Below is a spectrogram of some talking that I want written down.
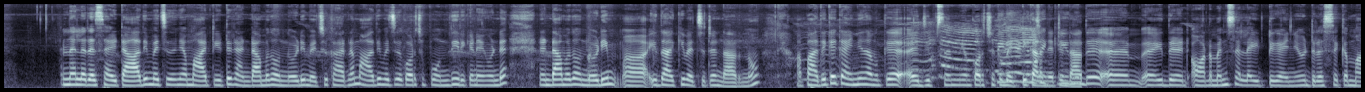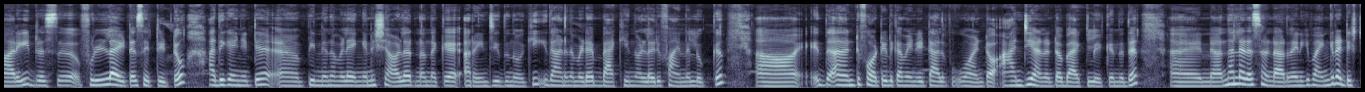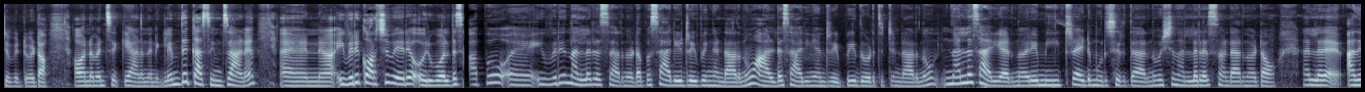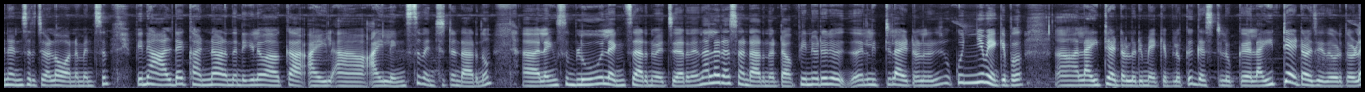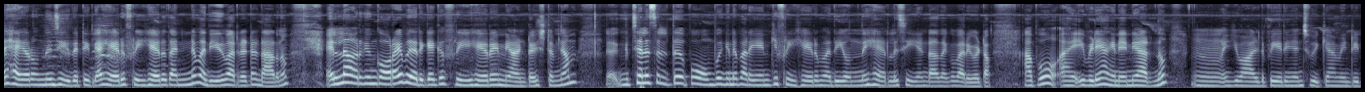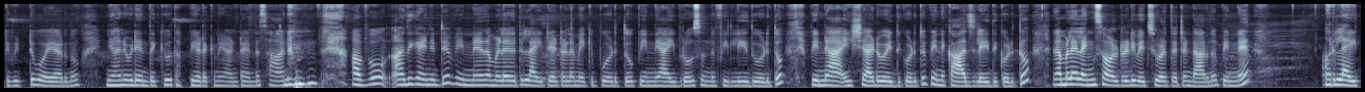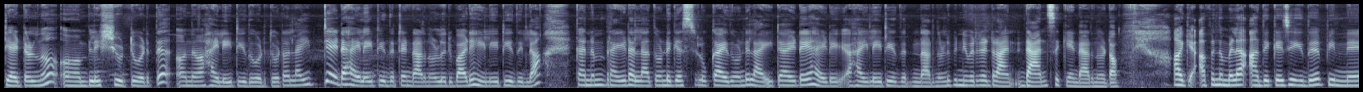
നല്ല രസമായിട്ട് ആദ്യം വെച്ചത് ഞാൻ മാറ്റിയിട്ട് രണ്ടാമത് ഒന്നുകൂടിയും വെച്ചു. കാരണം ആദ്യം വെച്ചത് കുറച്ച് പൊന്തിരിക്കണേ കൊണ്ട് രണ്ടാമത് ഒന്നുകൂടിയും ഇതാക്കി വെച്ചിട്ടുണ്ടായിരുന്നു. അപ്പോൾ അതൊക്കെ കഴിഞ്ഞ് നമുക്ക് ജിപ്സം ഞാൻ കുറച്ചൊക്കെ വെട്ടി കളഞ്ഞിട്ടുണ്ടായിരുന്നു ഇത് ഓർണമെന്റ്സ് എല്ലാം ഇട്ട് കഴിഞ്ഞു. ഡ്രസ്സൊക്കെ മാറി. ഡ്രസ്സ് ഫുള്ളായിട്ട് സെറ്റ് ഇട്ടു. അത് കഴിഞ്ഞിട്ട് പിന്നെ നമ്മൾ എങ്ങനെ ഷാൾ ഇടണം എന്നൊക്കെ അറേഞ്ച് ചെയ്ത് നോക്കി. ഇതാണ് നമ്മുടെ ബാക്കിൽ നിന്നുള്ള ഒരു ഫൈനൽ ലുക്ക് ഇത് എന്നിട്ട് ഫോട്ടോ എടുക്കാൻ വേണ്ടിയിട്ട് ആൾ പോകാൻ കേട്ടോ ആന്റിയാണ് കേട്ടോ ബാക്കിൽ നിൽക്കുന്നത്. നല്ല രസമുണ്ടായിരുന്നു. എനിക്ക് ഭയങ്കരമായിട്ട് ഇഷ്ടപ്പെട്ടു കേട്ടോ ഓർണമെന്റ്സ് ഒക്കെ ആണെന്നുണ്ടെങ്കിലും. ഇത് കസിൻസ് ആണ്. ഇവർ കുറച്ച് പേര് ഒരുപോലത്തെ അപ്പോൾ ഇവർ നല്ല രസമായിരുന്നു കേട്ടോ. അപ്പോൾ സാരി ഡ്രീപ്പിംഗ് ഉണ്ടായിരുന്നു. ആളുടെ സാരി ഞാൻ ഡ്രീപ്പ് ചെയ്ത് കൊടുത്തിട്ടുണ്ടായിരുന്നു. നല്ല സാരി ആയിരുന്നു ഒരു മീറ്ററായിട്ട് മുറിച്ചെടുത്തായിരുന്നു. പക്ഷെ നല്ല രസം ഉണ്ടായിരുന്നു കേട്ടോ. നല്ല അതിനനുസരിച്ചുള്ള ഓർണമെന്റ്സും പിന്നെ ആളുടെ കണ്ണാണെന്നുണ്ടെങ്കിലും അവർക്ക് ഐ ഐ ലെങ്സ് വെച്ചിട്ടുണ്ടായിരുന്നു. ലെങ്സ് ബ്ലൂ ലെങ്സ് ആയിരുന്നു വെച്ചായിരുന്നത് നല്ല രസം ഉണ്ടായിരുന്നു കേട്ടോ. പിന്നെ ഒരു ലിറ്റിൽ ആയിട്ടുള്ളൊരു കുഞ്ഞു മേക്കപ്പ് ലൈറ്റ് ആയിട്ടുള്ളൊരു makeup look guest look light ആയിട്ടോ ചെയ്ത് കൊടുത്തുള്ളൂ. ഹെയർ ഒന്നും ചെയ്തിട്ടില്ല. ഹെയർ ഫ്രീ ഹെയർ തന്നെ മതി എന്ന് പറഞ്ഞിട്ടുണ്ടായിരുന്നു. എല്ലാവർക്കും കുറേ പേർക്കൊക്കെ ഫ്രീ ഹെയർ തന്നെയാണ് കേട്ടോ ഇഷ്ടം. ഞാൻ ചില സ്ഥലത്ത് പോകുമ്പോൾ ഇങ്ങനെ പറയാം എനിക്ക് ഫ്രീ ഹെയർ മതി ഒന്ന് ഹെയറിൽ ചെയ്യണ്ടെന്നൊക്കെ പറയും കേട്ടോ. അപ്പോൾ ഇവിടെ അങ്ങനെ തന്നെയായിരുന്നു. ഈ ആളുടെ പേര് ഞാൻ ചോദിക്കാൻ വേണ്ടിയിട്ട് വിട്ടുപോയായിരുന്നു. ഞാനിവിടെ എന്തൊക്കെയോ തപ്പിയെടുക്കണേ കേട്ടോ എന്റെ സാധനം. അപ്പോൾ അത് കഴിഞ്ഞിട്ട് പിന്നെ നമ്മൾ ഒരു ലൈറ്റ് ആയിട്ടുള്ള മേക്കപ്പ് കൊടുത്തു പിന്നെ ഐബ്രോസ് ഒന്ന് ഫില്ല് ചെയ്ത് കൊടുത്തു പിന്നെ ഐ ഷാഡോ എഴുതി കൊടുത്തു പിന്നെ കാജൽ എഴുതി കൊടുത്തു. നമ്മൾ ലെങ്സ് ഓൾറെഡി വെച്ച് കൊടുത്തിട്ടുണ്ടായിരുന്നു. പിന്നെ ഒരു ലൈറ്റ് ആയിട്ടൊന്ന് ബ്ലഷ് ഇട്ട് കൊടുത്ത് ഒന്ന് ഹൈലൈറ്റ് ചെയ്ത് കൊടുത്തു കേട്ടോ. ലൈറ്റായിട്ട് ഹൈലൈറ്റ് ചെയ്തിട്ടുണ്ടായിരുന്നുള്ളൂ. ഒരുപാട് ഹൈലൈറ്റ് ചെയ്തില്ല. കാരണം ബ്രൈഡ് അല്ലാത്തതുകൊണ്ട് ഗസ്റ്റ് ലുക്ക് ആയതുകൊണ്ട് ലൈറ്റായിട്ടേ ഹൈലൈറ്റ് ചെയ്തിട്ടുണ്ടായിരുന്നുള്ളൂ. പിന്നെ ഇവരുടെ ഡാൻസ് ഒക്കെ ഉണ്ടായിരുന്നു കേട്ടോ. ഓക്കെ അപ്പം നമ്മൾ അതൊക്കെ ചെയ്ത് പിന്നെ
